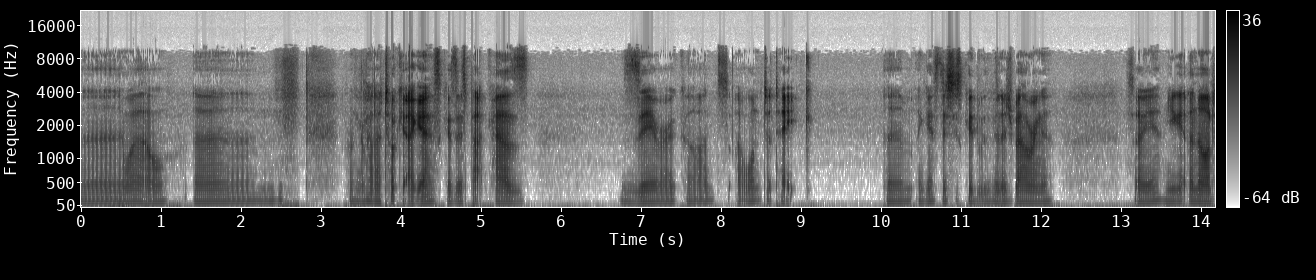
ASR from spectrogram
Uh, wow. Um, I'm glad I took it, I guess, because this pack has zero cards I want to take. Um, I guess this is good with Village Bell Ringer. So yeah, you get the nod.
